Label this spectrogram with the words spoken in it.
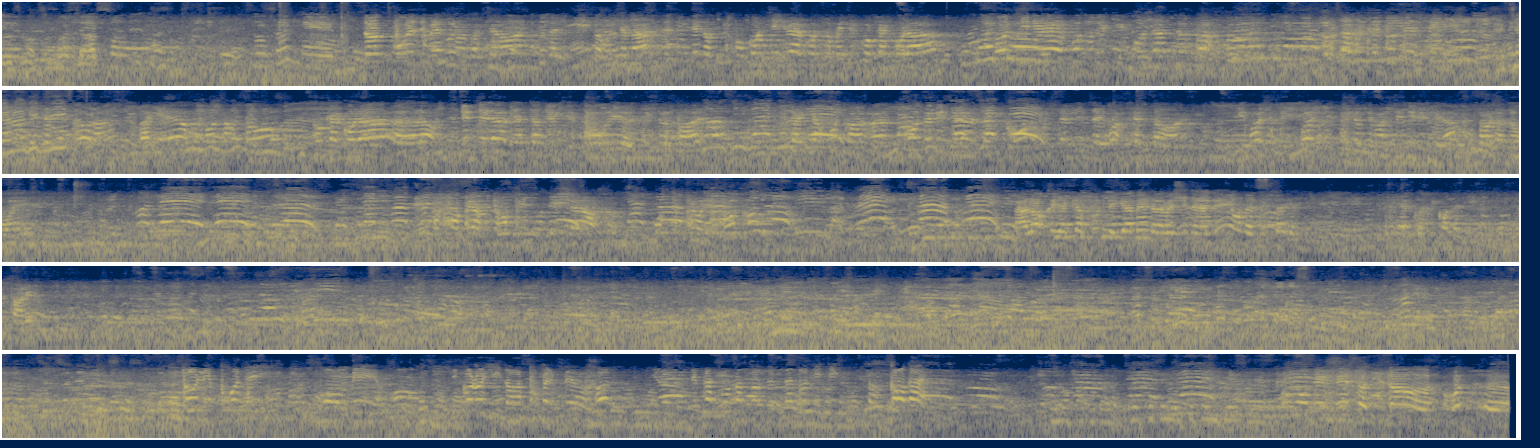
Moi, je suis à 100. 105, mais. Donc, pour résumer, vous dans vous avez donc il faut continuer à consommer du Coca-Cola, continuer à prendre du glyphosate de partout, comme ça vous serez tous des stériles. Existe. Bayer, Monsanto, Coca-Cola, euh, alors Nutella, bien entendu, qui est pourri, euh. Dans Vous allez faire foutre un, pot de Nutella Alors qu'il n'y a qu'à foutre les gamins dans la machine à laver, on a vu ça il y a Vous Tous les produits qu'on met en écologie dans la poubelle vert jaune, ils le déplacent en indonésie. C'est un scandale. Tous nos soi-disant, euh, euh,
